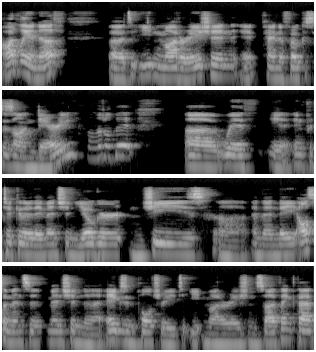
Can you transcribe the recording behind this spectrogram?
Oddly enough, uh, to eat in moderation, it kind of focuses on dairy a little bit. Uh, with in particular, they mentioned yogurt and cheese, uh, and then they also mention, mentioned uh, eggs and poultry to eat in moderation. So I think that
